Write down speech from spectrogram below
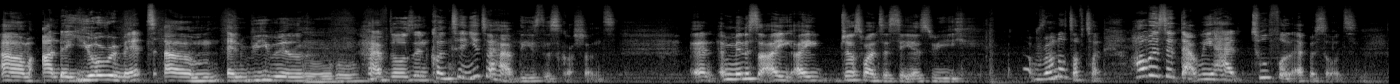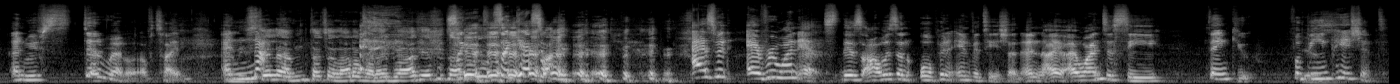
um, under your remit, um, and we will have those and continue to have these discussions. And, and Minister, I, I just want to say as we run out of time, how is it that we had two full episodes and we've still run out of time and, And we not still haven't touched a lot of what I brought here to so, talk about. so guess what? As with everyone else, there's always an open invitation, and I, I want to say thank you for being patient.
